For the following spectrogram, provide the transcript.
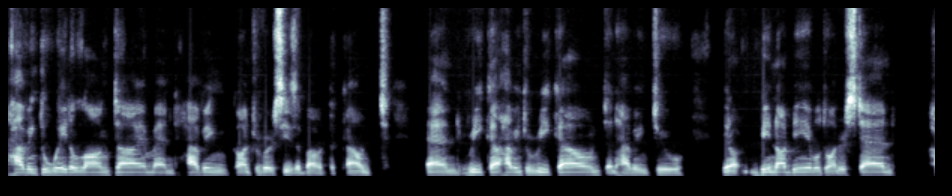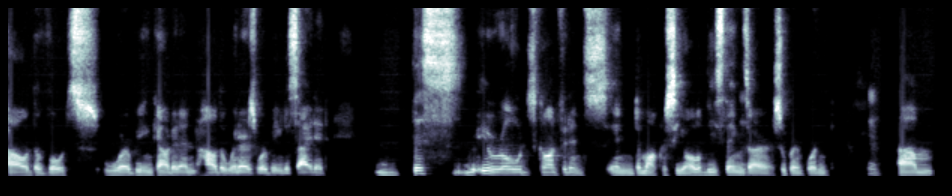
having to wait a long time and having controversies about the count and recount, having to recount and having to, you know, be not being able to understand how the votes were being counted and how the winners were being decided. This erodes confidence in democracy. All of these things Hmm, are super important. hmm, Um,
